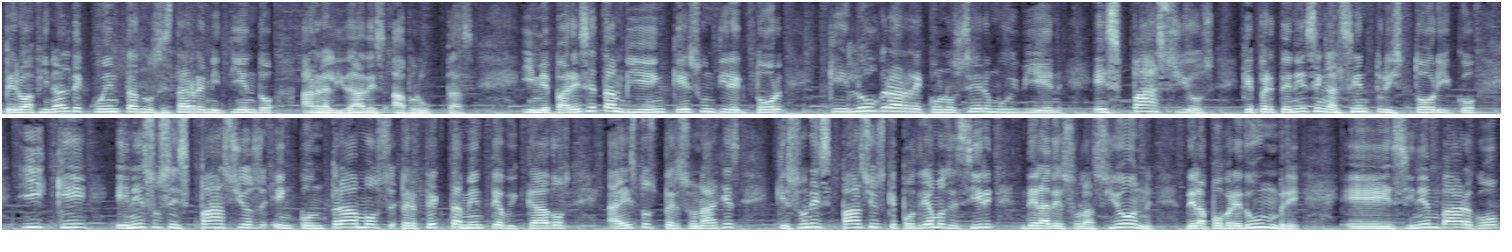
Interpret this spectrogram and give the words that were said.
pero a final de cuentas nos está remitiendo a realidades abruptas. Y me parece también que es un director que logra reconocer muy bien espacios que pertenecen al centro histórico y que en esos espacios encontramos perfectamente ubicados a estos personajes que son espacios que podríamos decir de la desolación, de la pobredumbre. Eh, sin embargo,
